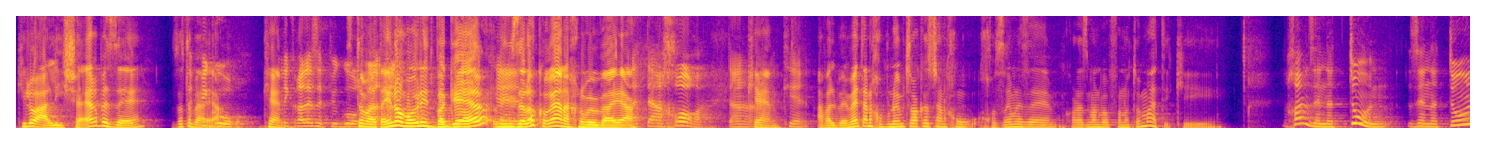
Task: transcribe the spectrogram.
כאילו, להישאר בזה, זאת הבעיה. פיגור. כן. נקרא לזה פיגור. זאת אומרת, היינו אמורים להתבגר, כן. ואם זה לא קורה, אנחנו בבעיה. אתה אחורה. אתה... כן. כן. אבל באמת אנחנו בנויים בצורה כזאת שאנחנו חוזרים לזה כל הזמן באופן אוטומטי, כי... נכון, זה נתון. זה נתון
